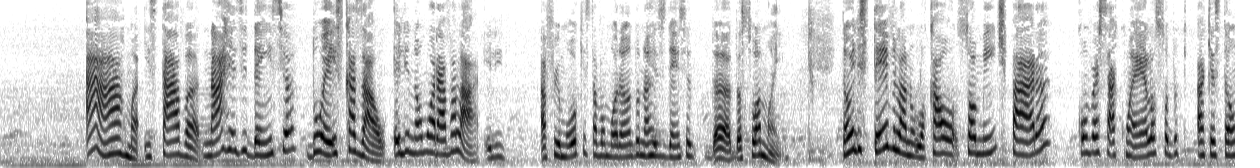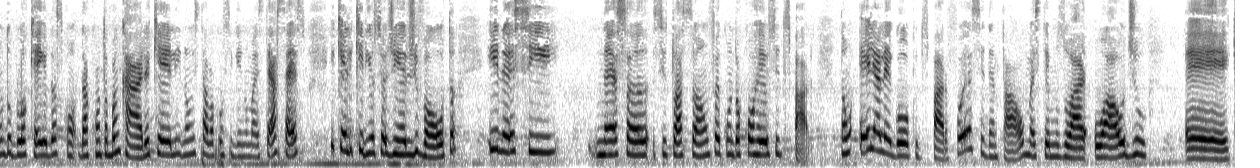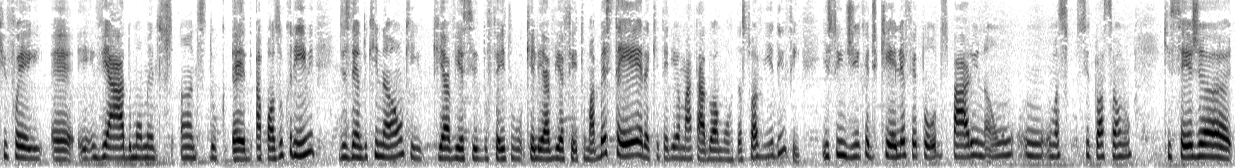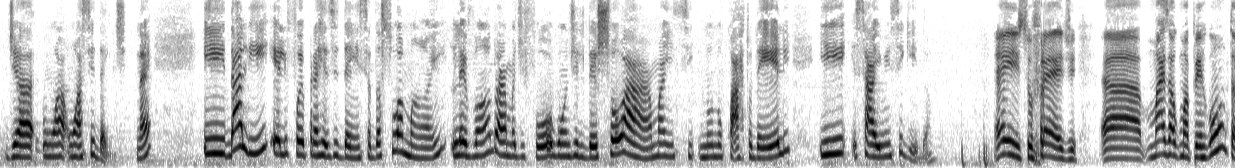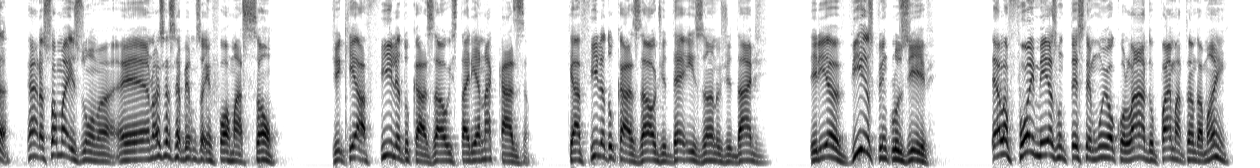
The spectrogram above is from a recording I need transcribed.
A arma estava na residência do ex-casal. Ele não morava lá. Ele afirmou que estava morando na residência da, da sua mãe. Então ele esteve lá no local somente para conversar com ela sobre a questão do bloqueio das, da conta bancária, que ele não estava conseguindo mais ter acesso e que ele queria o seu dinheiro de volta. E nesse nessa situação foi quando ocorreu esse disparo. Então, ele alegou que o disparo foi acidental, mas temos o, o áudio é, que foi é, enviado momentos antes do, é, após o crime, dizendo que não, que, que havia sido feito, que ele havia feito uma besteira, que teria matado o amor da sua vida, enfim. Isso indica de que ele efetuou o disparo e não um, uma situação que seja de um, um acidente, né? E dali ele foi para a residência da sua mãe, levando a arma de fogo, onde ele deixou a arma em, no, no, quarto dele e saiu em seguida. É isso, Fred. Uh, mais alguma pergunta? Cara, só mais uma. É, nós recebemos a informação de que a filha do casal estaria na casa. Que a filha do casal, de 10 anos de idade, teria visto, inclusive. Ela foi mesmo testemunho ocular do pai matando a mãe?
